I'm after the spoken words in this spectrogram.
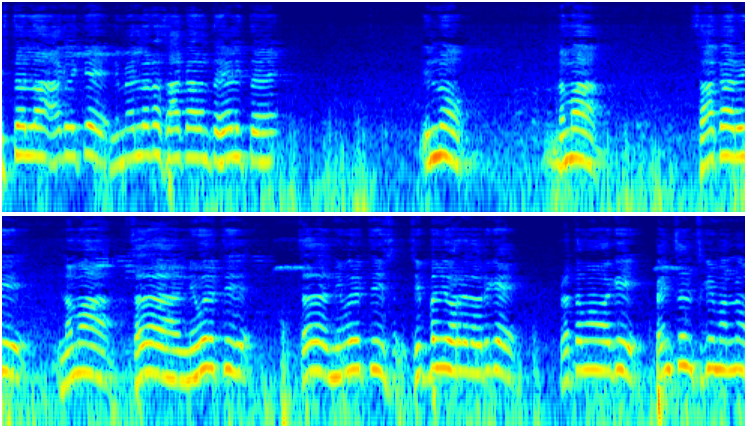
ಇಷ್ಟೆಲ್ಲ ಆಗಲಿಕ್ಕೆ ನಿಮ್ಮೆಲ್ಲರ ಸಹಕಾರ ಅಂತ ಹೇಳಿದ್ದೇನೆ ಇನ್ನು ನಮ್ಮ ಸಹಕಾರಿ, ನಮ್ಮ ಸದ ನಿವೃತ್ತಿ ಸದ ನಿವೃತ್ತಿ ಸಿಬ್ಬಂದಿ ವರ್ಗದವರಿಗೆ ಪ್ರಥಮವಾಗಿ ಪೆನ್ಷನ್ ಸ್ಕೀಮನ್ನು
